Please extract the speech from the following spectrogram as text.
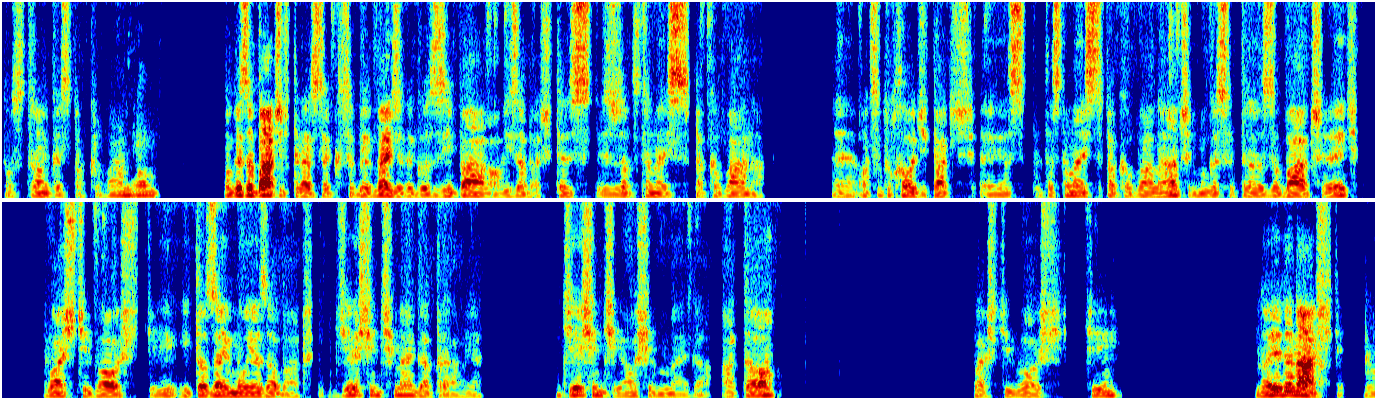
tą stronkę spakowaną. Mogę zobaczyć teraz, jak sobie wejdzie tego zipa. O i zobacz, to jest, strona jest spakowana. E, O co tu chodzi? Patrz, e, jest, ta strona jest spakowana, czyli mogę sobie teraz zobaczyć właściwości i to zajmuje, zobacz, 10 mega prawie. 10,8 mega. A to właściwości no 11. No,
